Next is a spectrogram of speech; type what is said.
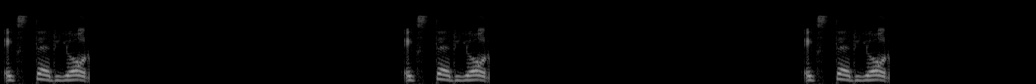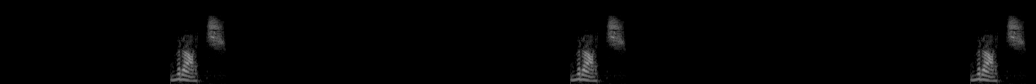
Exterior. Exterior. Exterior. Vraci. Vraci. Vraci.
